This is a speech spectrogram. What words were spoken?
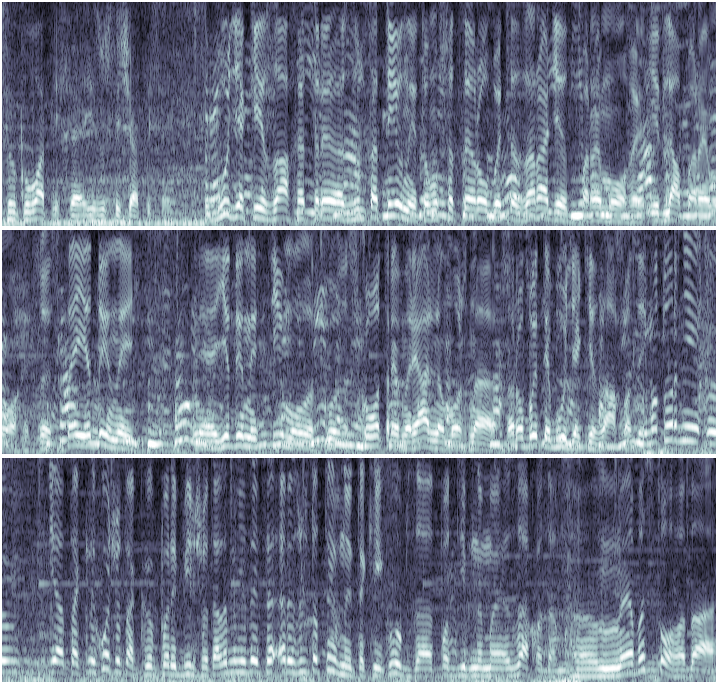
спілкуватися і зустрічатися. Будь-який захід результативний, тому що це робиться заради перемоги і для перемоги. Тобто це єдиний, е, єдиний стимул, з котрим реально можна робити будь-які заходи. Моторні, я так не хочу так перебільшувати, але мені здається, результативний такий клуб за подібними заходами. Ем, Не без того, да.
